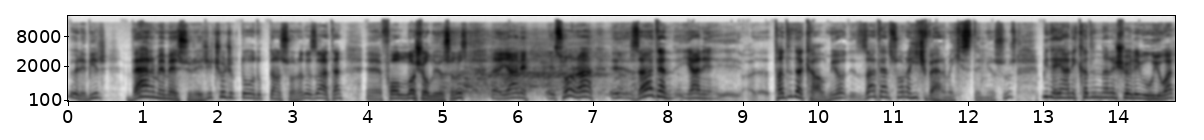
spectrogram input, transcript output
böyle bir vermeme süreci. Çocuk doğduktan sonra da zaten e, folloş oluyorsunuz. E, yani e, sonra e, zaten yani tadı da kalmıyor. Zaten sonra hiç vermek istemiyorsunuz. Bir de yani kadınların şöyle bir huyu var.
